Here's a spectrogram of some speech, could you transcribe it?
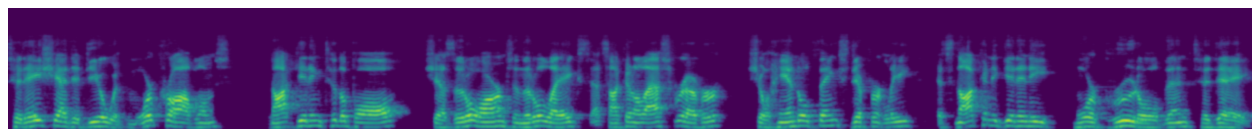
today she had to deal with more problems not getting to the ball. She has little arms and little legs. That's not going to last forever. She'll handle things differently. It's not going to get any more brutal than today.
